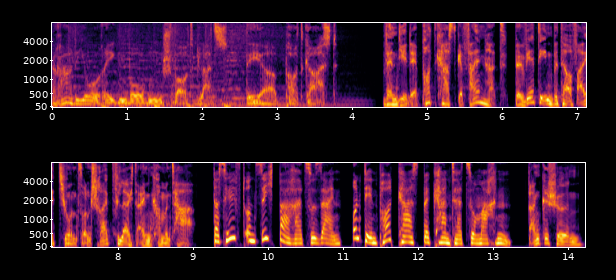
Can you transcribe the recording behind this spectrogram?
Radio Regenbogen Sportplatz, der Podcast. Wenn dir der Podcast gefallen hat, bewerte ihn bitte auf iTunes und schreib vielleicht einen Kommentar. Das hilft uns sichtbarer zu sein und den Podcast bekannter zu machen. Dankeschön.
